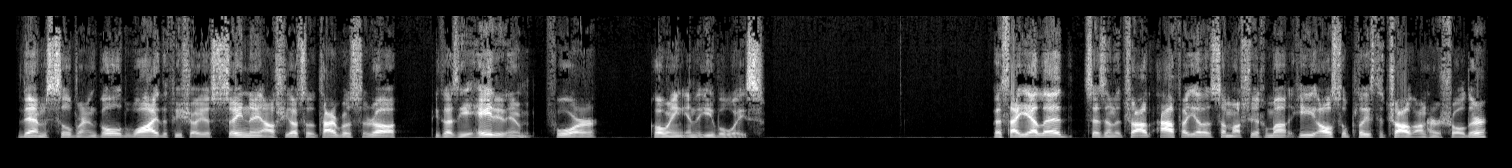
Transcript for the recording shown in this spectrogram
them silver and gold. Why? The because he hated him for going in the evil ways. Vesayeled says in the child, he also placed the child on her shoulder.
